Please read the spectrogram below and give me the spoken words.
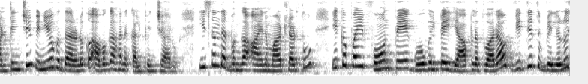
అంటించి వినియోగదారులకు అవగాహన కల్పించారు. ఈ సందర్భంగా ఆయన మాట్లాడుతూ ఇకపై ఫోన్పే గూగుల్ పే యాప్ల ద్వారా విద్యుత్ బిల్లులు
